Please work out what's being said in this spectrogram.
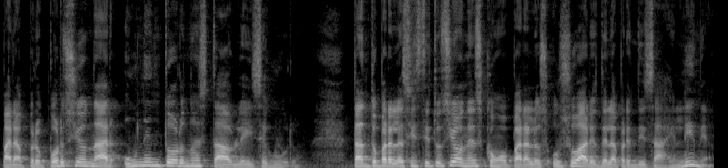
para proporcionar un entorno estable y seguro tanto para las instituciones como para los usuarios del aprendizaje en línea.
